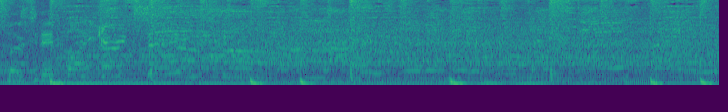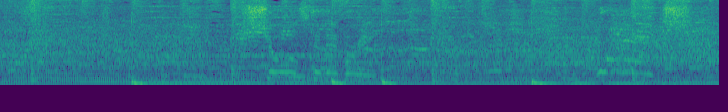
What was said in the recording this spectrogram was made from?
Floated in by Eriksen. Shaw's delivery. Woolwich!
